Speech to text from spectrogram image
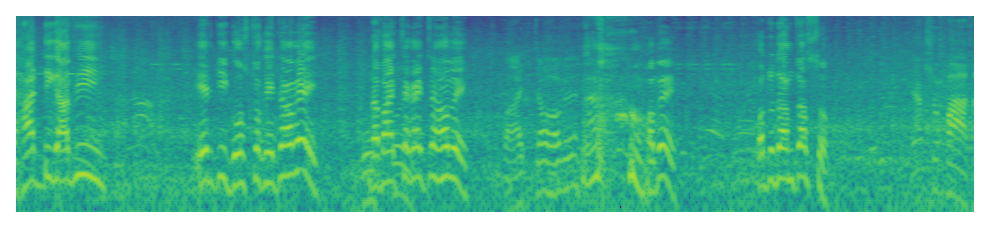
এই হাড্ডি গাভী এর কি গোস্ত খেতে হবে? না বাচ্চা কাচ্চা হবে? বাচ্চা হবে। হবে? কত দাম চাচ্ছ? একশো পাঁচ।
